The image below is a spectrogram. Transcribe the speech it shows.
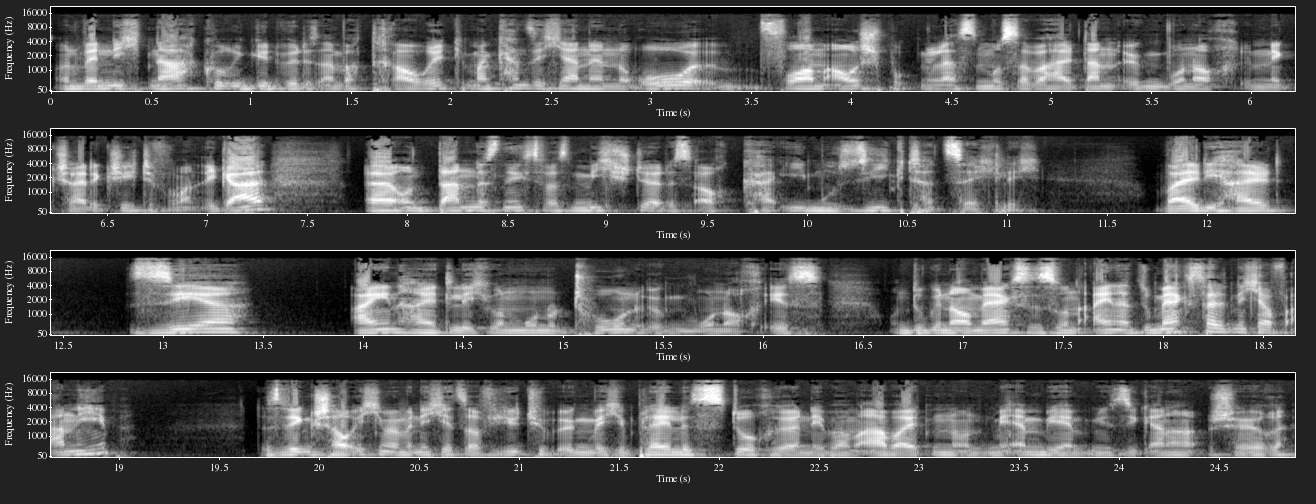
Und wenn nicht nachkorrigiert wird, ist einfach traurig. Man kann sich ja eine Rohform ausspucken lassen, muss aber halt dann irgendwo noch eine gescheite Geschichte verwandeln. Egal. Äh, und dann das nächste, was mich stört, ist auch KI-Musik tatsächlich. Weil die halt sehr einheitlich und monoton irgendwo noch ist. Und du genau merkst, es ist so ein Einheit. Du merkst halt nicht auf Anhieb. Deswegen schaue ich immer, wenn ich jetzt auf YouTube irgendwelche Playlists durchhöre neben dem Arbeiten und mir Ambient-Musik anhöre,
